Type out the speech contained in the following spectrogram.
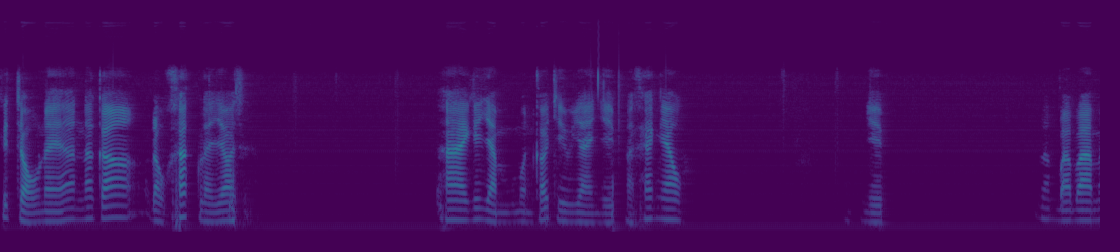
Cái trụ này nó có đầu khắc là do hai cái dầm mình có chiều dài nhịp là khác nhau. Một nhịp là 33 m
